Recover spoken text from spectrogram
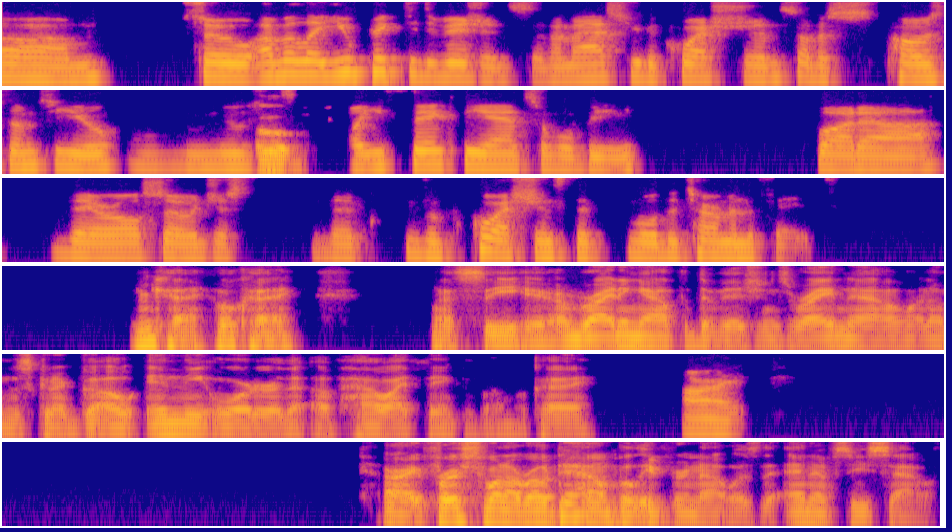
Um, so I'm gonna let you pick the divisions, and I'm gonna ask you the questions. I'm gonna pose them to you, what you think the answer will be. But uh, they're also just the the questions that will determine the fate. Okay. Okay. Let's see here. I'm writing out the divisions right now, and I'm just gonna go in the order of, of how I think of them. Okay. All right. All right. First one I wrote down, believe it or not, was the NFC South.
